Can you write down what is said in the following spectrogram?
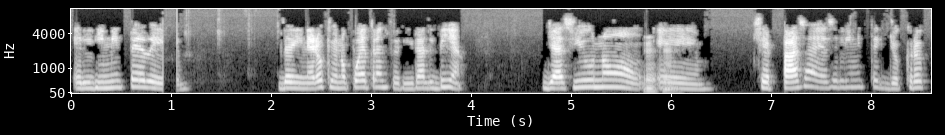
el límite de, dinero que uno puede transferir al día. Ya si uno eh, se pasa de ese límite, yo creo que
